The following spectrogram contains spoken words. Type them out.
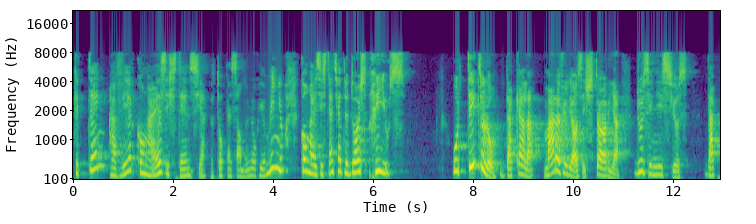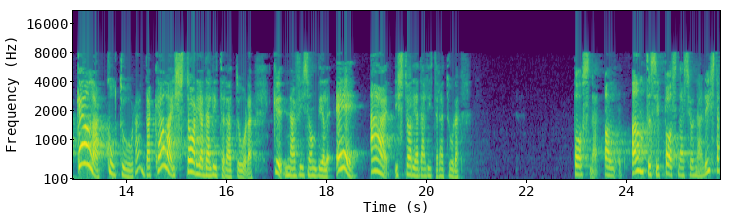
que tem a ver com a existência, eu estou pensando no Rio Minho, com a existência de dois rios. O título daquela maravilhosa história dos inícios daquela cultura, daquela história da literatura, que na visão dele é a história da literatura antes e pós-nacionalista,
